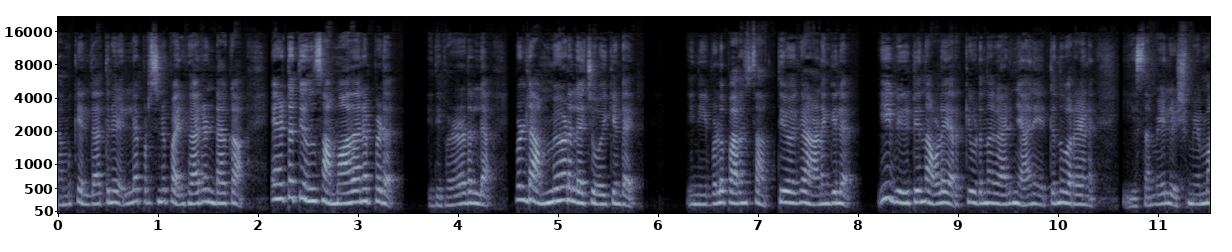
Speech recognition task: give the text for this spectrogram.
നമുക്ക് എല്ലാത്തിനും എല്ലാ പ്രശ്നവും പരിഹാരം ഉണ്ടാക്കാം. ഏട്ടത്തി ഒന്ന് സമാധാനപ്പെട്. ഇത് ഇവളോടല്ല ഇവളുടെ അമ്മയോടല്ല ചോദിക്കണ്ടേ? ഇനി ഇവൾ പറഞ്ഞ സത്യമൊക്കെ ആണെങ്കിൽ ഈ വീട്ടിൽ നിന്ന് അവളെ ഇറക്കി വിടുന്ന കാര്യം ഞാൻ ഏറ്റെന്ന് പറയാണ്. ഈ സമയം ലക്ഷ്മിയമ്മ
